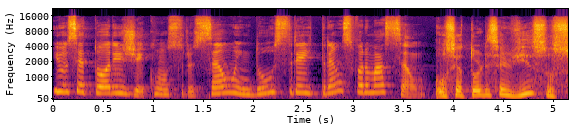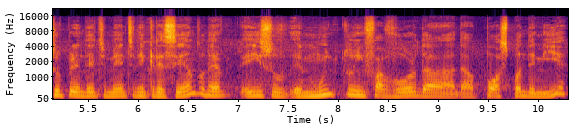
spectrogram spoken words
e os setores de construção, indústria e transformação. O setor de serviços, surpreendentemente, vem crescendo, né? isso é muito em favor da, da pós-pandemia,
